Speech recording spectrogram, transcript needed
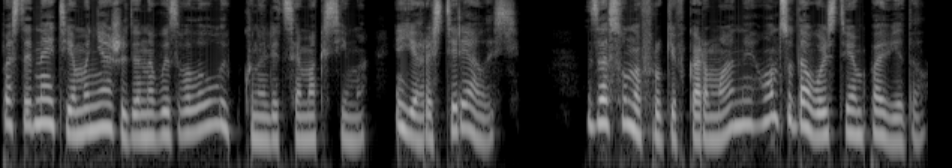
Постыдная тема неожиданно вызвала улыбку на лице Максима, и я растерялась. Засунув руки в карманы, он с удовольствием поведал.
